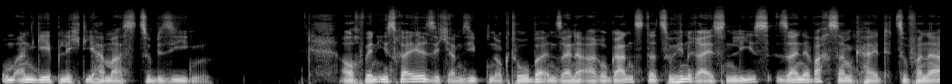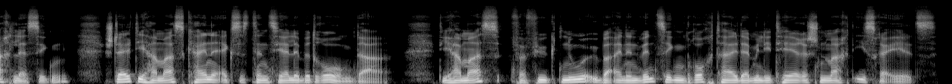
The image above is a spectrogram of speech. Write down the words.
um angeblich die Hamas zu besiegen. Auch wenn Israel sich am 7. Oktober in seiner Arroganz dazu hinreißen ließ, seine Wachsamkeit zu vernachlässigen, stellt die Hamas keine existenzielle Bedrohung dar. Die Hamas verfügt nur über einen winzigen Bruchteil der militärischen Macht Israels.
